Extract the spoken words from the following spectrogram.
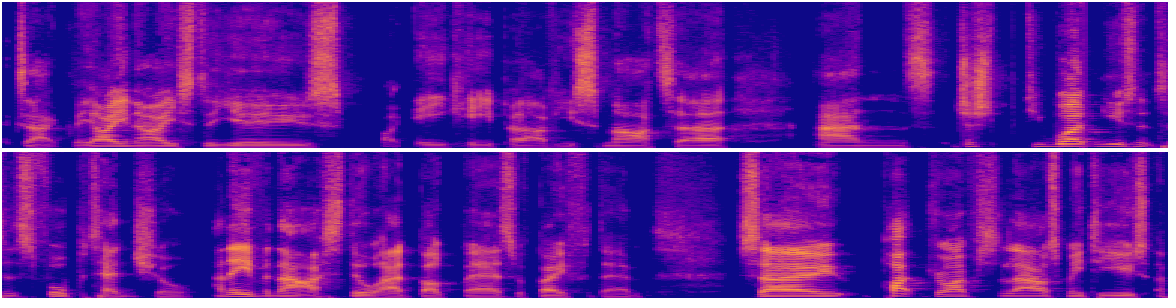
exactly. I you know I used to use like eKeeper, I've used Smarter, and just you weren't using it to its full potential. And even that, I still had bugbears with both of them. So Pipedrive just allows me to use a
